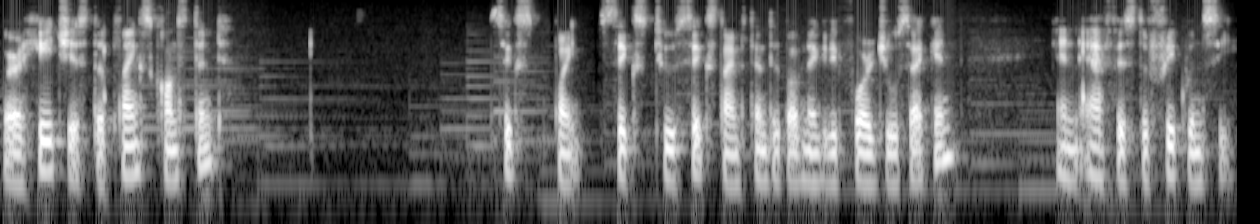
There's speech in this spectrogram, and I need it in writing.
where h is the Planck's constant 6.626 times 10 to the power of negative 4 joule second, and f is the frequency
